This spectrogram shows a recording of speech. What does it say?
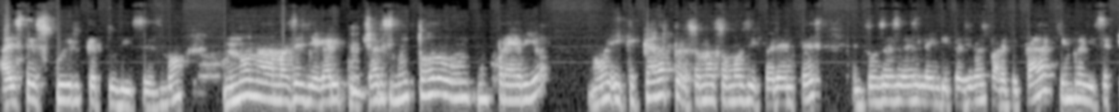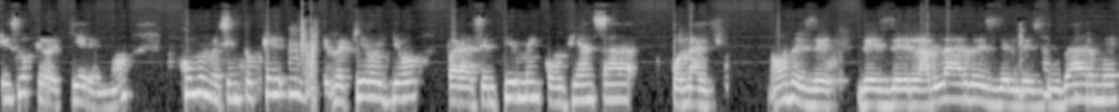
a este squirt que tú dices, ¿no? No nada más de llegar y puchar, sino hay todo un, un previo, ¿no? Y que cada persona somos diferentes entonces es la invitación es para que cada quien revise qué es lo que requiere, ¿no? ¿Cómo me siento? ¿Qué requiero yo para sentirme en confianza con alguien? ¿No? Desde, desde el hablar, desde el desnudarme,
